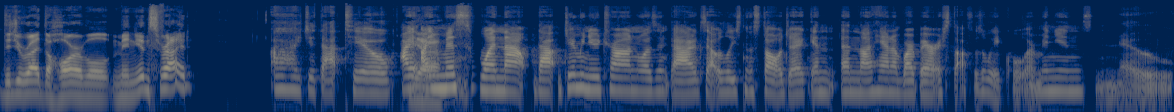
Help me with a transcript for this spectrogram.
Did you ride the horrible Minions ride? Oh, I did that too. I, Yeah. I miss when that that Jimmy Neutron wasn't bad because that was at least nostalgic, and and the Hanna Barbera stuff was way cooler. Minions, no,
